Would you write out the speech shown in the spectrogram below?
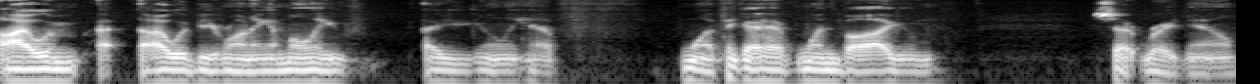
I would I would be running. I'm only I only have one. I think I have one volume set right now.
